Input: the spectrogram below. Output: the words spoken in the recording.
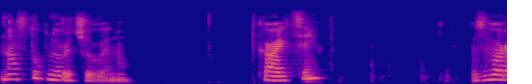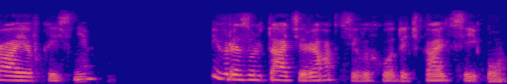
наступну речовину, кальцій згорає в кисні, і в результаті реакції виходить кальцій О.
